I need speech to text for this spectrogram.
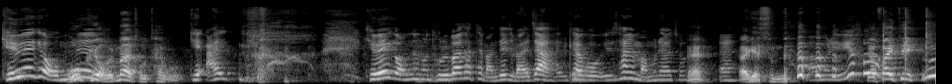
계획에 없는 뭐 그게 얼마나 좋다고. 계, 아이, 계획이 없는 건 돌발 사태 만들지 말자 이렇게 하고 이 사연 마무리하죠. 네, 네. 알겠습니다. 마무리. 유후. 자, 파이팅! 우!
